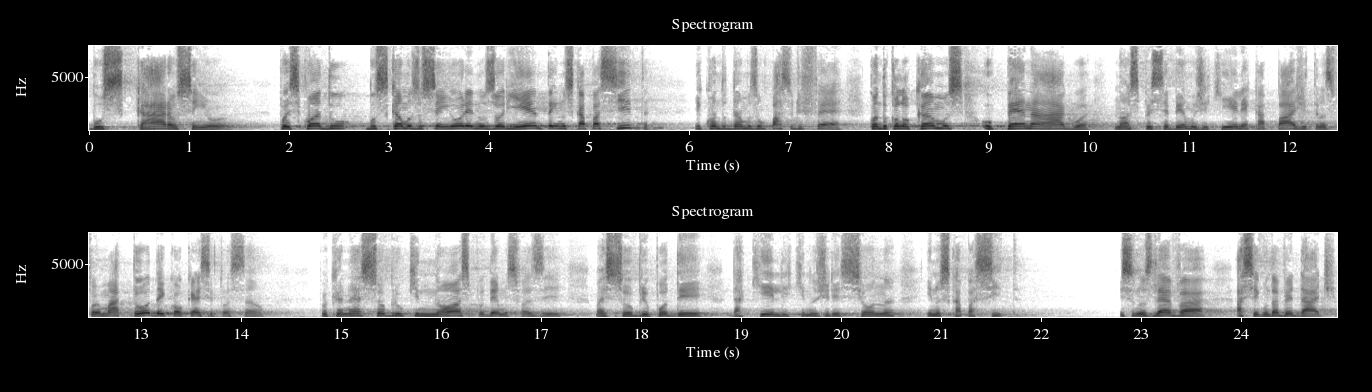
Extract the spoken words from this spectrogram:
buscar ao Senhor, pois quando buscamos o Senhor, Ele nos orienta e nos capacita. E quando damos um passo de fé, quando colocamos o pé na água, nós percebemos de que Ele é capaz de transformar toda e qualquer situação. Porque não é sobre o que nós podemos fazer, mas sobre o poder daquele que nos direciona e nos capacita. Isso nos leva à segunda verdade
